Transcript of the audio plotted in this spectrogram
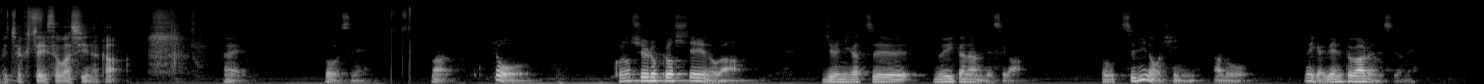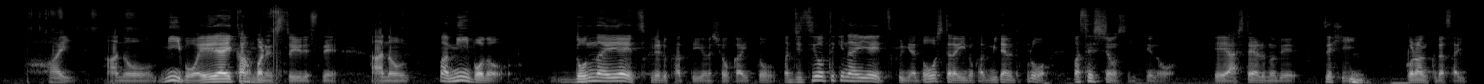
めちゃくちゃ忙しい中。はい。そうですね。まあ、今日、この収録をしているのが、12月6日なんですが、その次の日に、あの、何かイベントがあるんですよね。はい。あの、ミーボ AI カンファレンスというですね、あの、まあ、ミーボのどんな AI 作れるかっていうような紹介と、まあ、実用的な AI 作るにはどうしたらいいのかみたいなところを、まあ、セッションするっていうのを、えー明日やるので、ぜひうんご覧ください。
